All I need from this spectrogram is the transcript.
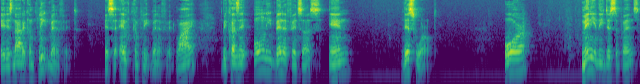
it is not a complete benefit. It's an incomplete benefit. Why? Because it only benefits us in this world. Or many of these disciplines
